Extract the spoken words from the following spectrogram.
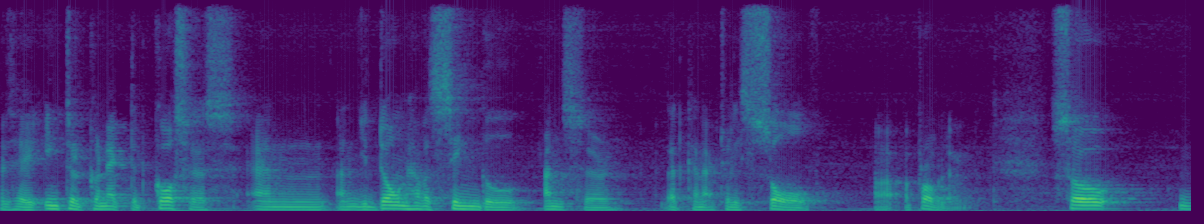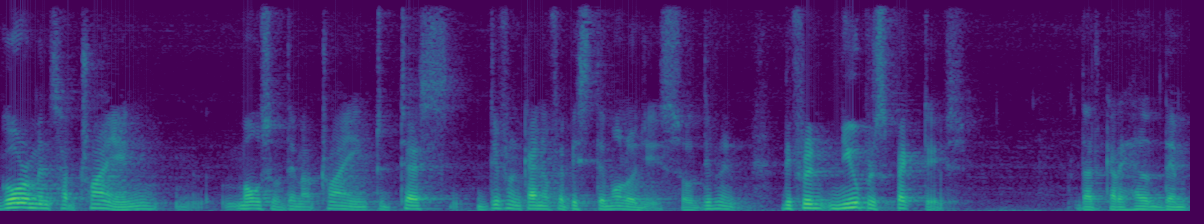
I say, interconnected causes and, and you don't have a single answer that can actually solve uh, a problem. So governments are trying, most of them are trying to test different kind of epistemologies, so different, different new perspectives that can help them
